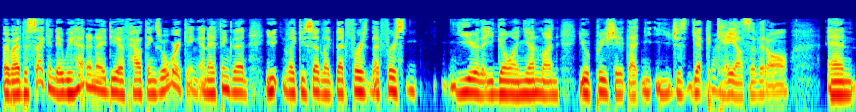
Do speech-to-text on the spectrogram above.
But by the second day, we had an idea of how things were working. And I think that you, like you said, like that first, that first year that you go on YUNMUN, you appreciate that. You, you just get the chaos of it all. And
